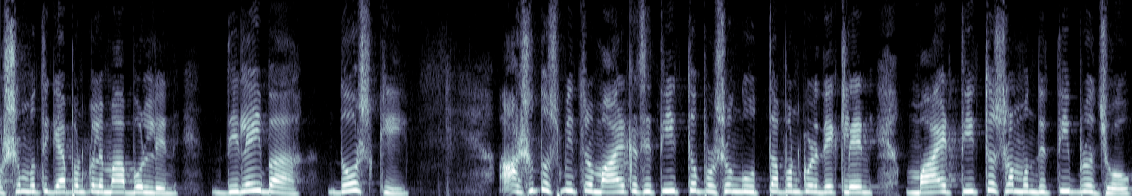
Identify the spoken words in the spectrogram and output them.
অসম্মতি জ্ঞাপন করে মা বললেন, দিলেই বা দোষ কি? আশুতোষ মিত্র মায়ের কাছে তীর্থ প্রসঙ্গ উত্থাপন করে দেখলেন, মায়ের তীর্থ সম্বন্ধে তীব্র ঝোঁক।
